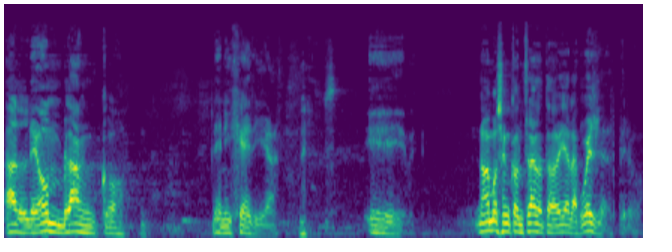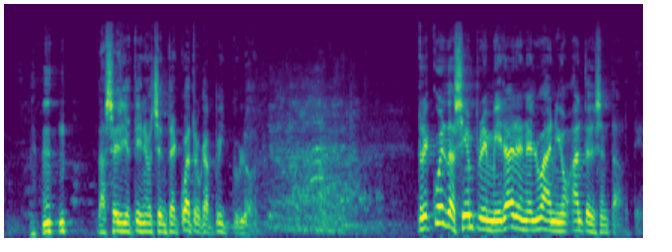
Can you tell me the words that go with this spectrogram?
al león blanco de Nigeria. Y no hemos encontrado todavía las huellas, pero la serie tiene 84 capítulos. Recuerda siempre mirar en el baño antes de sentarte.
